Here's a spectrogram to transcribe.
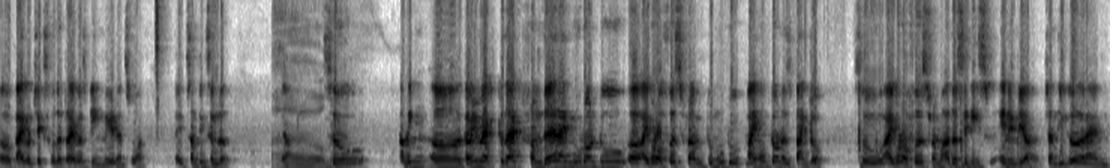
uh, background checks for the drivers being made and so on. Right, something similar. Yeah. Oh man. So coming uh, coming back to that, from there I moved on to uh, I got offers from to move to my hometown is Bangalore. So I got offers from other cities in India, Chandigarh and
